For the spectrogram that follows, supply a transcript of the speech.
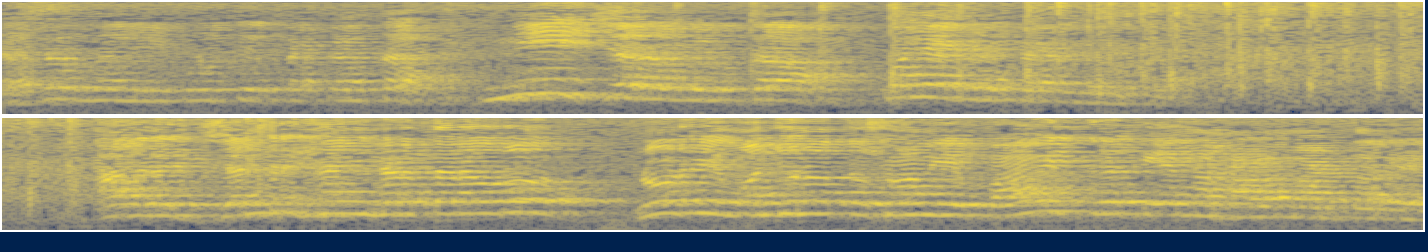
ಹೆಸರಿನಲ್ಲಿ ಕುಳಿತಿರ್ತಕ್ಕಂಥ ನೀಚರ ವಿರುದ್ಧ ಕೊಲೆಗಡಕರ ವಿರುದ್ಧ. ಆದರೆ ಜನರಿಗೆ ಹೆಂಗ್ ಹೇಳ್ತಾರೆ ಅವರು? ನೋಡ್ರಿ, ಮಂಜುನಾಥ ಸ್ವಾಮಿಯ ಪಾವಿತ್ರತೆಯನ್ನು ಹಾಳು ಮಾಡ್ತಾರೆ.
